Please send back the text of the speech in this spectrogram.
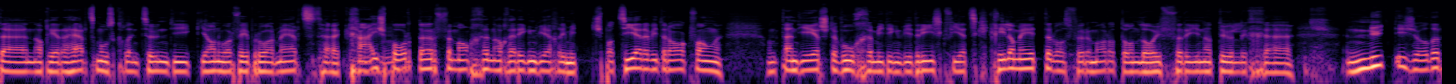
äh, nach ihrer Herzmuskelentzündung Januar, Februar, März äh, keinen mhm. Sport dürfen machen. Nachher irgendwie ein bisschen mit Spazieren wieder angefangen und dann die ersten Wochen mit irgendwie 30, 40 Kilometer, was für eine Marathonläuferin natürlich äh, nichts ist, oder?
